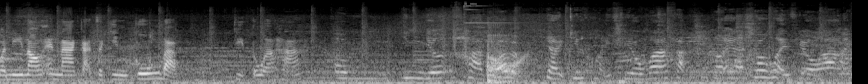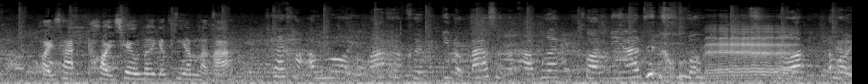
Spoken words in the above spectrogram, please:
วันนี้น้องแอนนากะจะกินกุ้งแบบกี่ตัวคะเอิ่มกินเยอะค่ะ แต่ว่าแบบอยากกินหอยเชลล์มากค่ะ น้องเอ็นะชอบหอยเชลล์มากเลยค่ะ หอยชะหอยเชลล์เนยกระเทียมเหรอคะใช่ค่ะอร่อยมากค่ะเคยไปกินแบบล่าสุดนะคะ เมื่อตอนนี้นะที่ขวบแม่แต่ว่าอร่อย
